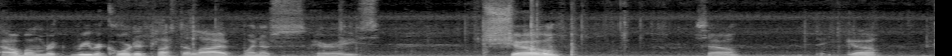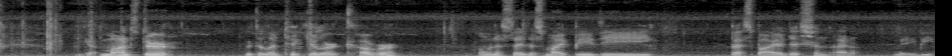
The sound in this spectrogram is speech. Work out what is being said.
album re-recorded plus the live Buenos Aires show. So, there you go. You got Monster with the lenticular cover. I'm going to say this might be the Best Buy edition. I don't, maybe.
